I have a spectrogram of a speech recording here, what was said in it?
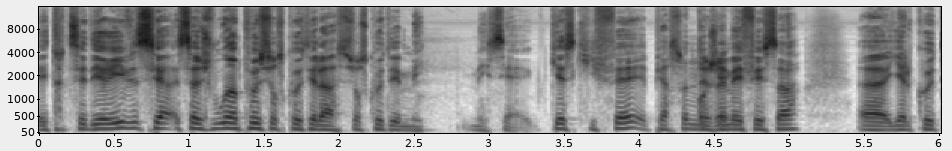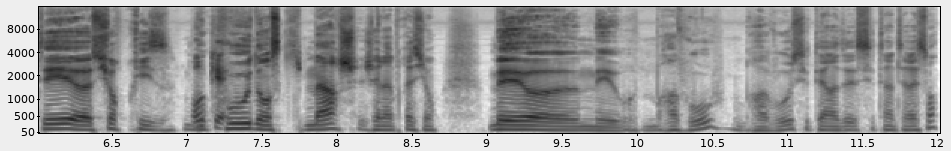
Et toutes ces dérives, ça joue un peu sur ce côté-là, sur ce côté. Mais, mais c'est- qu'est-ce qu'il fait? Personne n'a jamais fait ça. Euh, Il y a le côté euh, surprise, beaucoup dans ce qui marche, j'ai l'impression. Mais, euh, mais bravo, bravo, c'était c'était intéressant.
